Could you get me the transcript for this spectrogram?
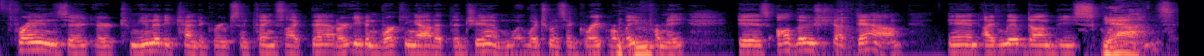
friends or, or, community kind of groups and things like that, or even working out at the gym, which was a great relief mm-hmm. for me. Is all those shut down, and I lived on these screens. Yeah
